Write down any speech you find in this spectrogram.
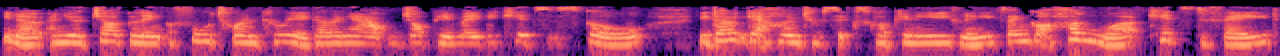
you know, and you're juggling a full-time career, going out and dropping maybe kids at school, you don't get home till six o'clock in the evening. You've then got homework, kids to feed,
